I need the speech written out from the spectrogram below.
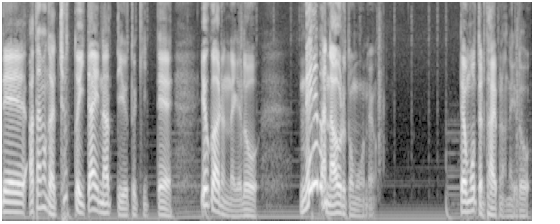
で頭がちょっと痛いなっていう時ってよくあるんだけど寝れば治ると思うのよ。って思ってるタイプなんだけど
